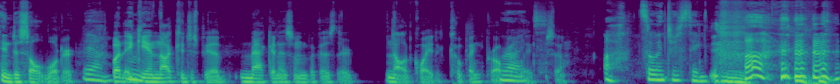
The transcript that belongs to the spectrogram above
into salt water. Yeah. But Mm. again, that could just be a mechanism because they're not quite coping properly. Right. So Oh, so interesting. Oh.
